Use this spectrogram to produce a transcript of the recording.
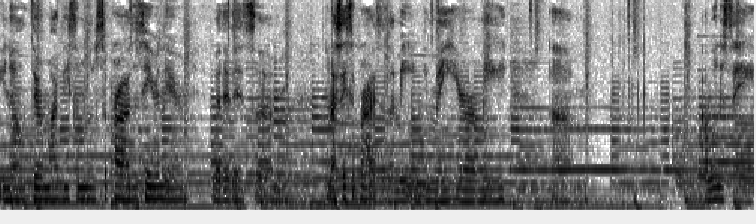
you know, there might be some little surprises here and there, whether that's um, when I say surprises, I mean you may hear me. Um, I want to say.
